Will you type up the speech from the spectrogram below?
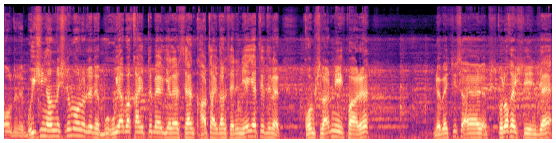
oldu dedi. Bu işin yanlışlığı mı olur dedi. Bu UYAB'a kayıtlı belgeler sen Hatay'dan seni niye getirdiler? Komşuların ihbarı nöbetçi e, psikolog eşliğince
